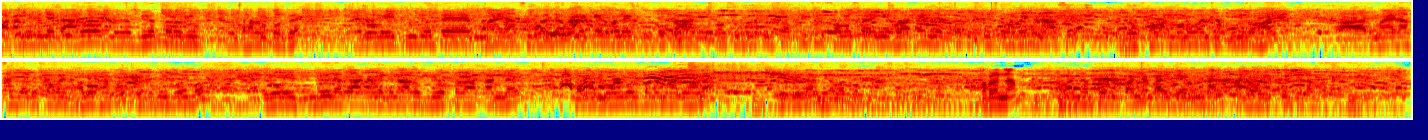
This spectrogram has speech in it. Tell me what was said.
আগামী দিনে এটা আরও বৃহত্তর রূপ ধারণ করবে। এবং এই পুজোতে মায়ের আশীর্বাদে অনেকের অনেক উপকার অসুখ বিসুখ সব কিছু সমস্যা ইয়ে হওয়াতে লোক স্বতঃস্ফূর্তভাবে এখানে আসে এবং সবার মনোবাঞ্ছা পূর্ণ হয়। আর মায়ের আশীর্বাদে সবাই ভালো থাকুক এটুকুই বলব। এবং এই পুজো যাতে আগামী দিনে আরও বৃহত্তর আকার নেয় সবার মঙ্গল করে মা জহরা এই বলে আমি আমার করছি। আপনার নাম? আমার নাম প্রদীপ পান্ডে বাড়ি থানা হরিপুর জেলা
